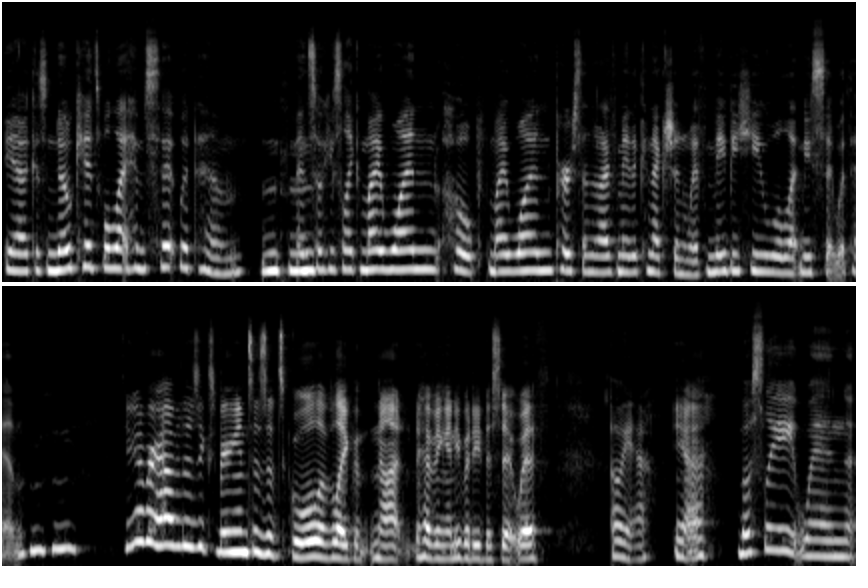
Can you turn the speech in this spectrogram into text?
Yeah, because no kids will let him sit with him. Mm-hmm. And so he's like, my one hope, my one person that I've made a connection with. Maybe he will let me sit with him. hmm Do you ever have those experiences at school of like not having anybody to sit with? Oh, yeah. Yeah. Mostly when,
